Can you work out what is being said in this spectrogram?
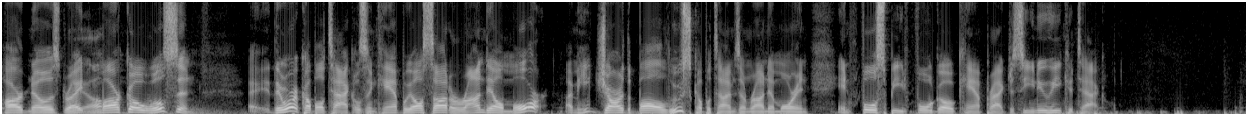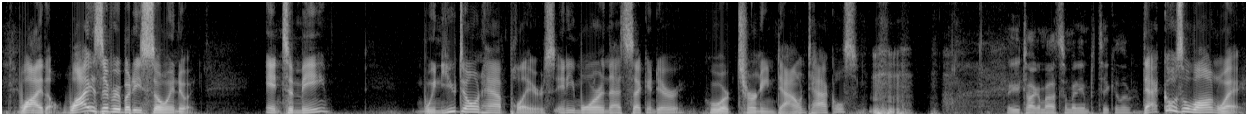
hard nosed, right? Yep. Marco Wilson, uh, there were a couple of tackles in camp. We all saw it. Rondale Moore. I mean, he jarred the ball loose a couple times on Rondale Moore in, in full speed, full go camp practice. So you knew he could tackle. Why though? Why is everybody so into it? And to me, when you don't have players anymore in that secondary who are turning down tackles, Are you talking about somebody in particular? that goes a long way.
